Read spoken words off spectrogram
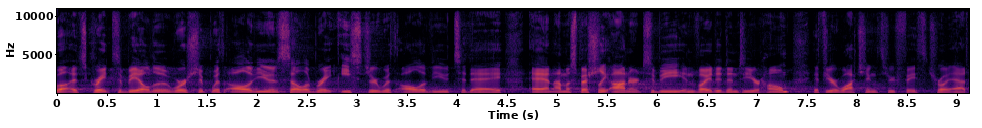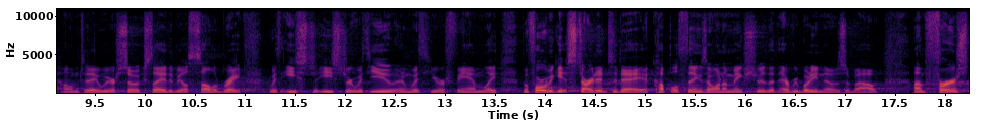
Well, it's great to be able to worship with all of you and celebrate Easter with all of you today. And I'm especially honored to be invited into your home. If you're watching through Faith Troy at home today, we are so excited to be able to celebrate with Easter, Easter with you and with your family. Before we get started today, a couple things I want to make sure that everybody knows about. Um, first,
